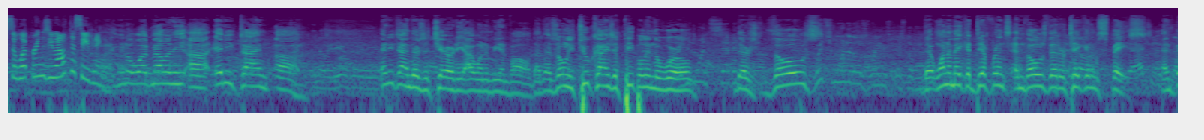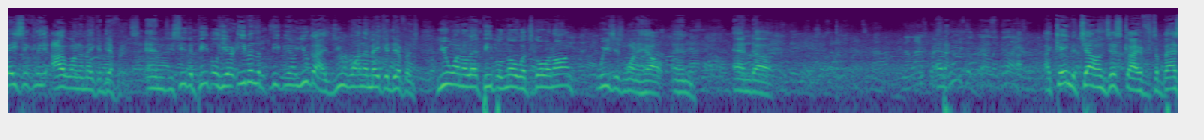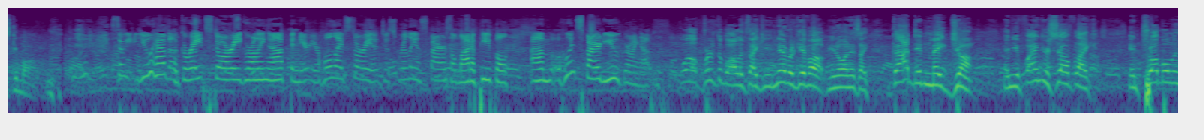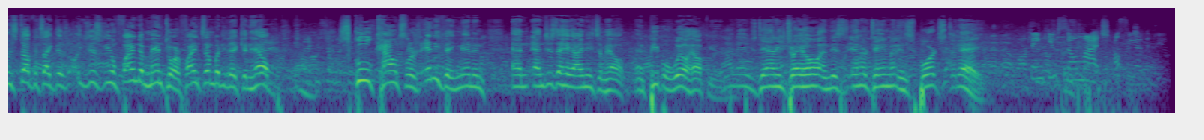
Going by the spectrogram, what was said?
So, what brings you out this evening? You know what, Melanie? Uh, anytime, uh, anytime there's a charity, I want to be involved. There's only two kinds of people in the world. There's those that want to make a difference and those that are taking up space. And basically, I want to make a difference. And you see the people here, even the you know you guys, you want to make a difference. You want to let people know what's going on. We just want to help. And and uh, and I, I came to challenge this guy for some basketball. So you have a great story growing up, and your, your whole life story it just really inspires a lot of people. Um, who inspired you growing up? Well, first of all, it's like you never give up, you know, and it's like God didn't make junk, and you find yourself like in trouble and stuff. It's like there's you just you know find a mentor, find somebody that can help, school counselors, anything, man, and and and just say, hey, I need some help, and people will help you. My name's Danny Trejo, and this is Entertainment in Sports Today. Thank you so much. I'll see you at the gym.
